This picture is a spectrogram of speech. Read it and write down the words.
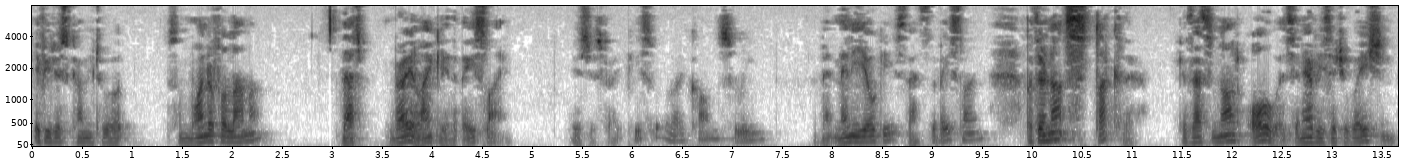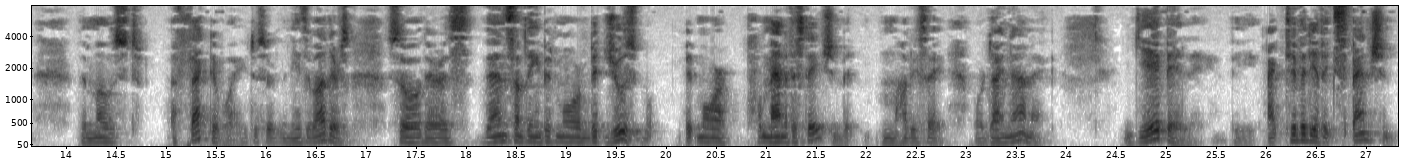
if you just come to a, some wonderful lama, that's very likely the baseline. It's just very peaceful, very calm, serene. I've met many yogis, that's the baseline. But they're not stuck there, because that's not always in every situation the most effective way to serve the needs of others. So there is then something a bit more, a bit juice, a bit more manifestation, bit, hmm, how do you say, more dynamic. Gebele, the activity of expansion,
